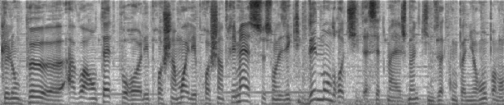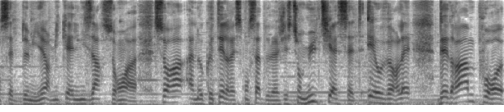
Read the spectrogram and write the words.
que l'on peut euh, avoir en tête pour euh, les prochains mois et les prochains trimestres. Ce sont les équipes d'Edmond Rothschild Asset Management qui nous accompagneront pendant cette demi-heure. Michael Nizar sera, à nos côtés, le responsable de la gestion multi-asset et overlay d'Edram, pour euh,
